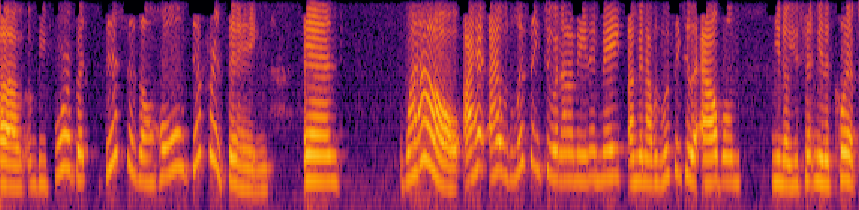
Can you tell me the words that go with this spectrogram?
uh, before, but this is a whole different thing. And wow, I I was listening to it, and I mean, it made. I mean, I was listening to the album. You know, you sent me the clips,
